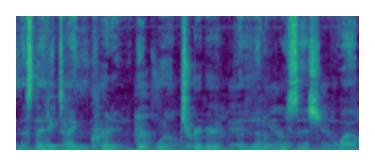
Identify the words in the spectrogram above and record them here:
the steady tightened credit it will trigger another recession. Wow.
